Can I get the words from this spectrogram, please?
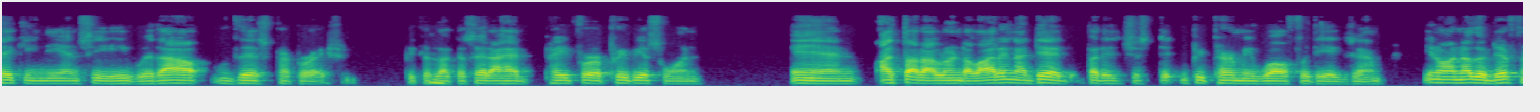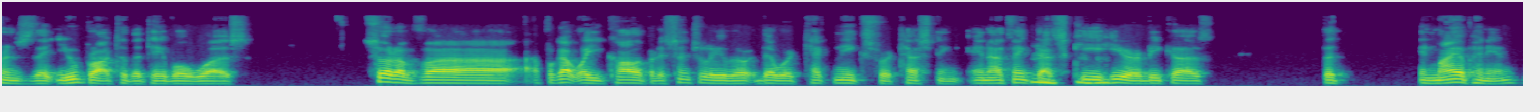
taking the NCE without this preparation because, mm-hmm. like I said, I had paid for a previous one and I thought I learned a lot, and I did, but it just didn't prepare me well for the exam. You know, another difference that you brought to the table was sort of uh, I forgot what you call it, but essentially there, there were techniques for testing, and I think that's mm-hmm. key here because the, in my opinion,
